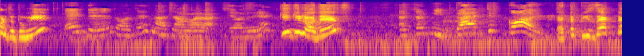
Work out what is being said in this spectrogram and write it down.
করছ তুমি? এই যে রোদের নাচ আমার আছে অনেক কি কি লজেন্স একটা পিৎজা একটা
